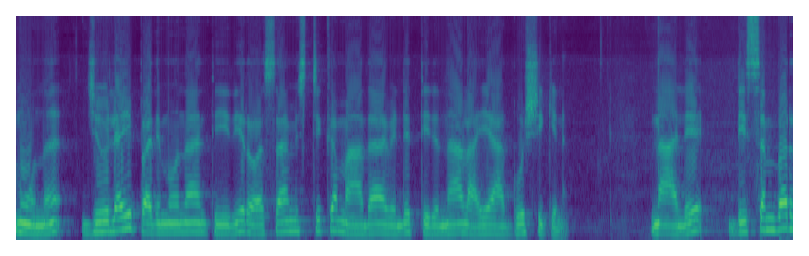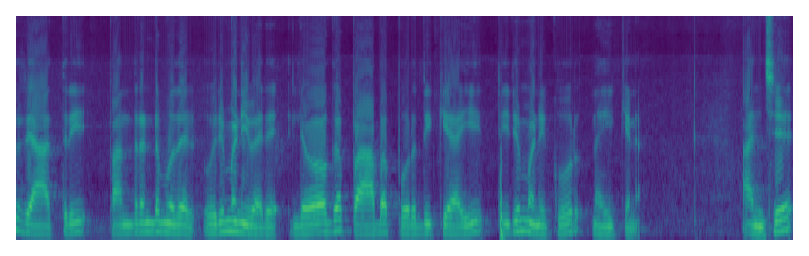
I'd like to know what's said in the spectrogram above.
മൂന്ന് ജൂലൈ പതിമൂന്നാം തീയതി റോസാമിസ്റ്റിക്ക മാതാവിന്റെ തിരുനാളായി ആഘോഷിക്കണം. നാല് ഡിസംബർ രാത്രി പന്ത്രണ്ട് മുതൽ ഒരു മണി വരെ ലോക പാപപ്പൊറുതിക്കായി തിരുമണിക്കൂർ നയിക്കണം. അഞ്ച്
